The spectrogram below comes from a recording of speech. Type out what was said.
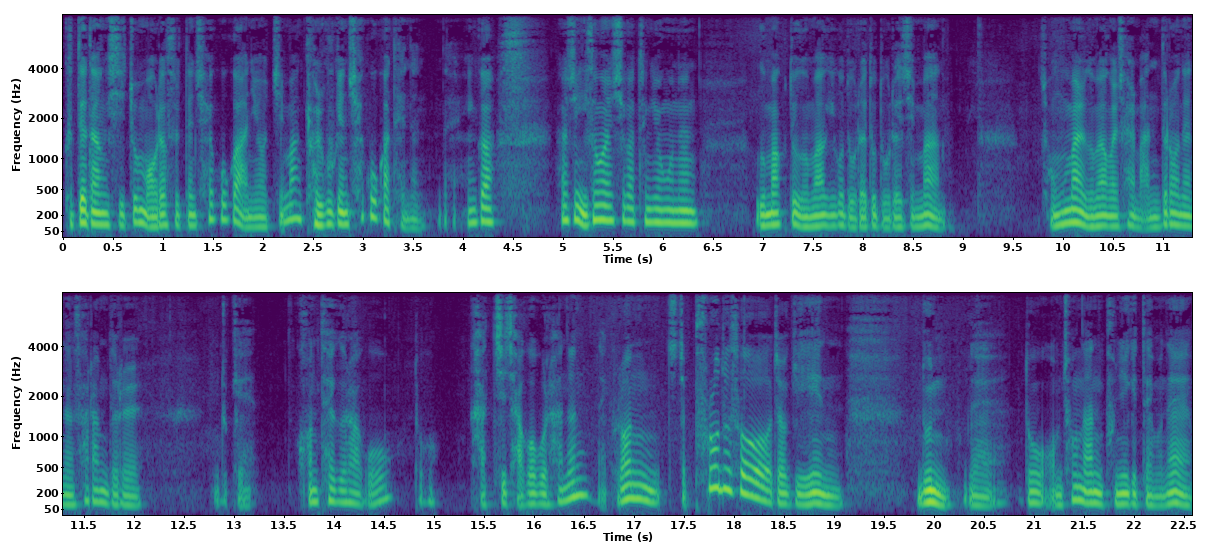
그때 당시 좀 어렸을 땐 최고가 아니었지만 결국엔 최고가 되는. 네. 그러니까 사실 이승환 씨 같은 경우는 음악도 음악이고 노래도 노래지만 정말 음악을 잘 만들어내는 사람들을 이렇게 contact을 하고 또 같이 작업을 하는 네, 그런 진짜 프로듀서적인 눈, 네, 또 엄청난 분위기 때문에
